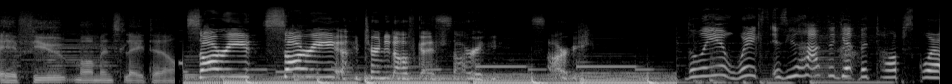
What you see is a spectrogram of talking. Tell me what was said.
A few moments later. Sorry, sorry. I turned it off, guys. Sorry, sorry. The way it works is you have to get the top score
